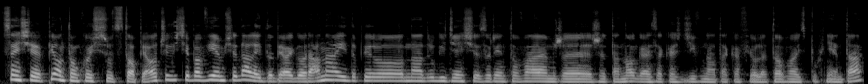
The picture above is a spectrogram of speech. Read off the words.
W sensie piątą kość śródstopia. Oczywiście bawiłem się dalej do białego rana i dopiero na drugi dzień się zorientowałem, że, że ta noga jest jakaś dziwna, taka fioletowa i spuchnięta.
